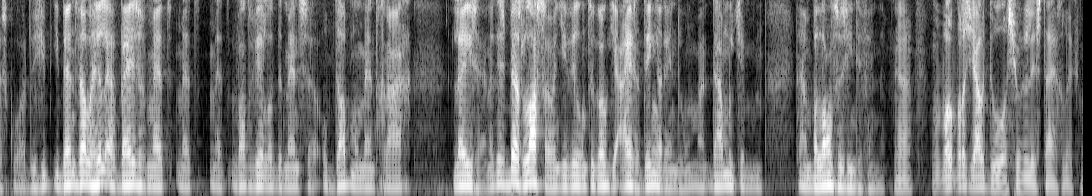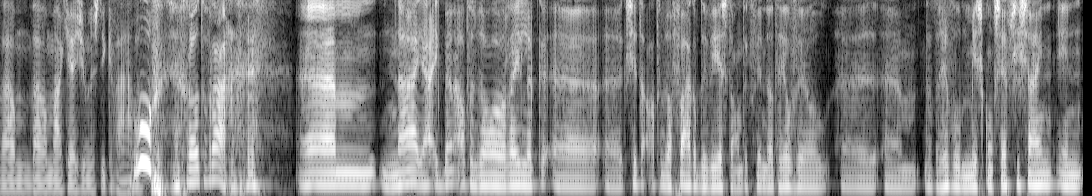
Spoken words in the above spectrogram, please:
scoren. Dus je, je bent wel heel erg bezig met, met, met wat willen de mensen op dat moment graag lezen. En het is best lastig, want je wil natuurlijk ook je eigen dingen erin doen, maar daar moet je een, ja, een balans in zien te vinden. Ja. Wat, wat is jouw doel als journalist eigenlijk? Waarom, waarom maak jij journalistieke verhalen? Oeh, dat is een grote vraag. Ehm, nou ja, ik ben altijd wel redelijk. eh, eh, ik zit altijd wel vaak op de weerstand. Ik vind dat, heel veel, eh, ehm, dat er heel veel misconcepties zijn in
